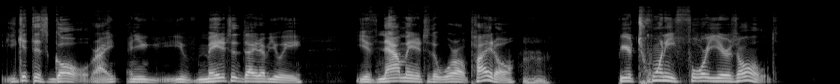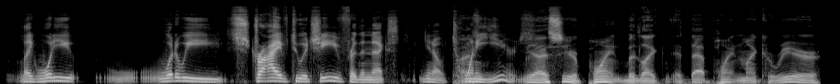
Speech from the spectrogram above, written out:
you get this goal right, and you you've made it to the WWE, you've now made it to the world title, Mhm. but you're 24 years old. Like, what do you? What do we strive to achieve for the next, you know, 20 years? Yeah, I see your point, but like at that point in my career,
